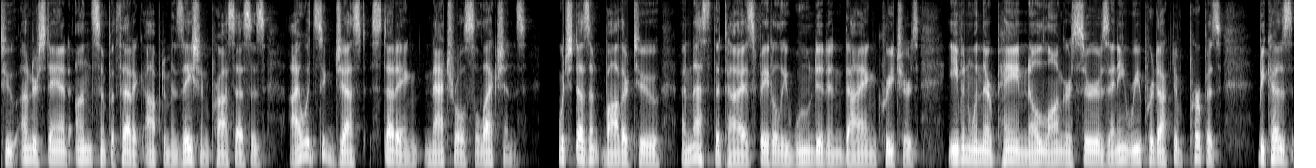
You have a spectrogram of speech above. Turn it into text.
To understand unsympathetic optimization processes, I would suggest studying natural selections which doesn't bother to anesthetize fatally wounded and dying creatures, even when their pain no longer serves any reproductive purpose, because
